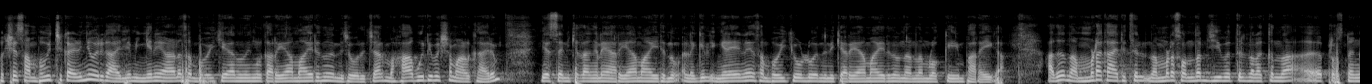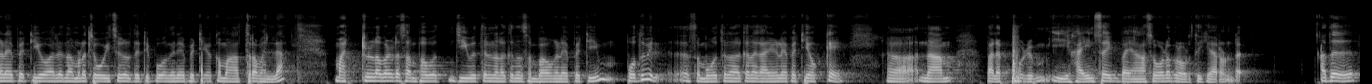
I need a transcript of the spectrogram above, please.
പക്ഷേ സംഭവിച്ചു കഴിഞ്ഞ ഒരു കാര്യം ഇങ്ങനെയാണ് സംഭവിക്കുക എന്ന് നിങ്ങൾക്കറിയാമായിരുന്നു എന്ന് ചോദിച്ചാൽ മഹാഭൂരിപക്ഷം ആൾക്കാരും യെസ് എനിക്കത് അങ്ങനെ അറിയാമായിരുന്നു അല്ലെങ്കിൽ ഇങ്ങനെ സംഭവിക്കുകയുള്ളൂ എന്ന് എനിക്കറിയാമായിരുന്നു എന്നാണ് നമ്മളൊക്കെയും പറയുക. അത് നമ്മുടെ കാര്യത്തിൽ നമ്മുടെ സ്വന്തം ജീവിതത്തിൽ നടക്കുന്ന പ്രശ്നങ്ങളെ പറ്റിയോ അല്ലെങ്കിൽ നമ്മുടെ ചോയ്സുകൾ തെറ്റിപ്പോകുന്നതിനെ പറ്റിയൊക്കെ മാത്രമല്ല മറ്റുള്ളവരുടെ സംഭവ ജീവിതത്തിൽ നടക്കുന്ന സംഭവങ്ങളെ പറ്റിയും പൊതുവിൽ സമൂഹത്തിൽ നടക്കുന്ന കാര്യങ്ങളെ പറ്റിയൊക്കെ നാം പലപ്പോഴും ഈ ഹൈൻസൈഡ് ബയാസോടെ പ്രവർത്തിക്കാറുണ്ട്. അത്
